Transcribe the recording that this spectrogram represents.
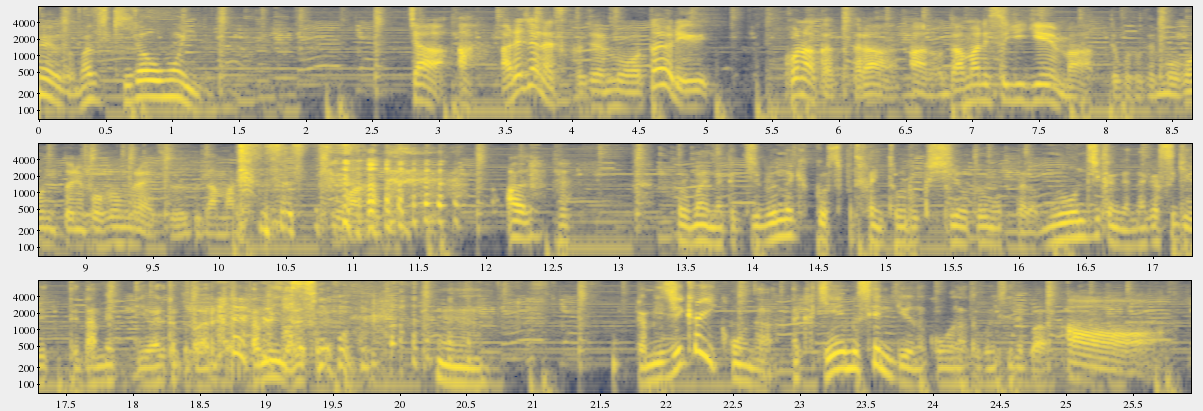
えるとマジ気が重いんだよじゃあ、あ、あれじゃないですか。じゃあもうお便り来なかったら、あの、黙りすぎゲーマーってことで、もう本当に5分ぐらいずっと黙り 終わる あこれ前なんか自分の曲を Spotify に登録しようと思ったら無音時間が長すぎるってダメって言われたことあるからダメになるそれうんなんか短いコーナーなんかゲーム川柳のコーナーとかにすればああ。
